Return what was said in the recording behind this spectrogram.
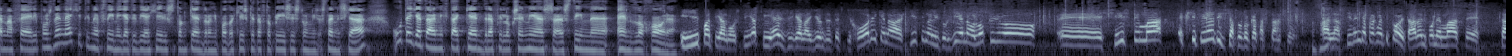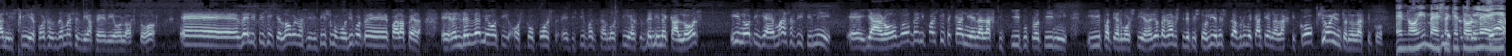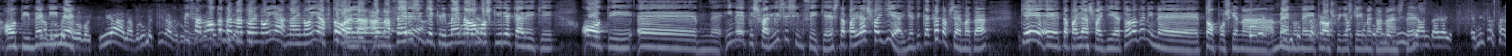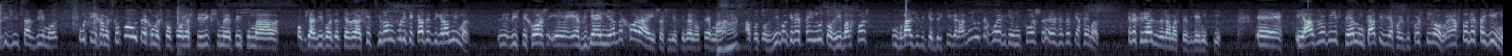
αναφέρει πως δεν έχει την ευθύνη για τη διαχείριση των κέντρων υποδοχής και ταυτοποίησης στα νησιά, ούτε για τα ανοιχτά κέντρα φιλοξενίας στην ε, ενδοχώρα. Η ύπατη αρμοστία πιέζει για να γίνονται τέτοιοι χώροι και να αρχίσει να λειτουργεί ένα ολόκληρο ε, σύστημα εξυπηρέτησης αυτών των καταστασεων Αλλά αυτή δεν είναι μια πραγματικότητα. Άρα λοιπόν εμάς, ε, σαν νησί, εφόσον δεν μας ενδιαφέρει όλο αυτό, ε, δεν υπήρχε και λόγος να συζητήσουμε οπουδήποτε παραπέρα. Ε, δεν λέμε ότι ο σκοπός ε, της ύπα της αρμοστίας δεν είναι καλός. Είναι ότι για εμάς αυτή τη στιγμή ε, για Ρόδο δεν υπάρχει ούτε καν η εναλλακτική που προτείνει η ύπατη αρμοστία. Δηλαδή, όταν γράφει την επιστολή, εμείς πρέπει να βρούμε κάτι εναλλακτικό. Ποιο είναι το εναλλακτικό; Εννοεί μέσα και το λέει ότι δεν να είναι. Βρούμε να βρούμε τι να βρούμε. Πιθανότατα να το εννοεί, να εννοεί αυτό, ε, αλλά αναφέρει συγκεκριμένα όμως, κύριε Καρίκη, ότι ε, είναι επισφαλείς οι συνθήκες στα παλιά σφαγεία. Γιατί κακά τα ψέματα και ε, τα παλιά σφαγεία τώρα δεν είναι τόπος για να μένουν οι πρόσφυγες και οι μετανάστες. Εμείς σαν σαν Δήμος ούτε είχαμε σκοπό ούτε έχουμε σκοπό να στηρίξουμε επίσημα οποιαδήποτε τέτοια δράση. Και συγγνώμη που είναι και κάθε τη γραμμή μας. Δυστυχώς η ευγένεια δεν χωράει στο συγκεκριμένο από το Δήμο και δεν θα είναι ούτε ο Δήμαρχος που βγάζει την κεντρική γραμμή, ούτε εγώ ευγενικός σε τέτοια θέματα. Και δεν χρειάζεται να είμαστε ευγενικοί. Ε, οι άνθρωποι θέλουν κάτι διαφορετικό στη Ρόδο. Ε, αυτό δεν θα γίνει.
